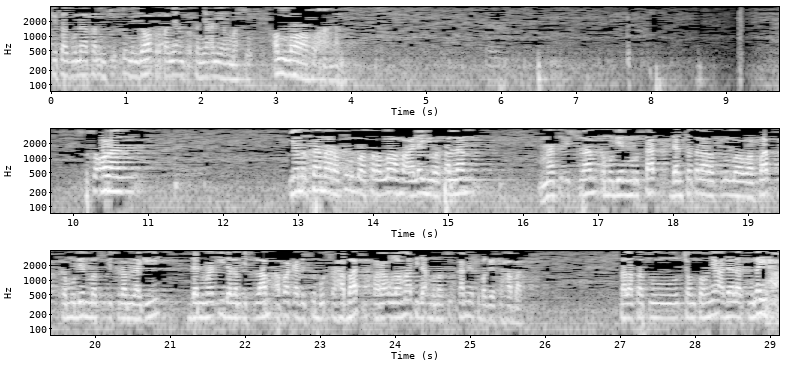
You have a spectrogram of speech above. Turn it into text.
kita gunakan untuk, untuk menjawab pertanyaan-pertanyaan yang masuk. Allahu a'lam. Seseorang yang bersama Rasulullah Sallallahu Alaihi Wasallam masuk Islam kemudian murtad dan setelah Rasulullah wafat kemudian masuk Islam lagi dan mati dalam Islam apakah disebut sahabat? Para ulama tidak memasukkannya sebagai sahabat. Salah satu contohnya adalah Sulaiha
